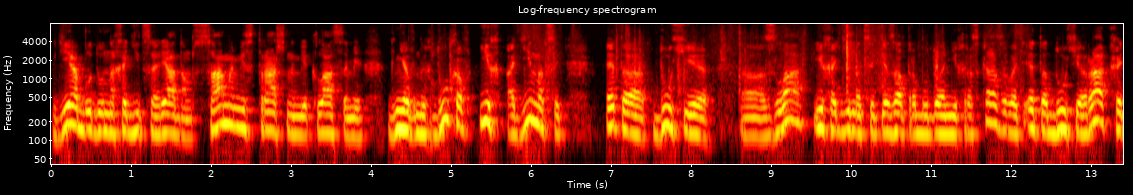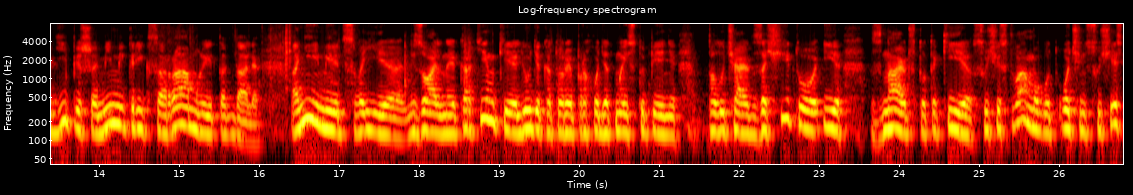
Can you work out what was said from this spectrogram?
где я буду находиться рядом с самыми страшными классами гневных духов, их 11, это духи э, зла, их 11, я завтра буду о них рассказывать. Это духи Ракха, Дипиша, Мимикрикса, Рамы и так далее. Они имеют свои визуальные картинки. Люди, которые проходят мои ступени, получают защиту и знают, что такие существа могут очень существенно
